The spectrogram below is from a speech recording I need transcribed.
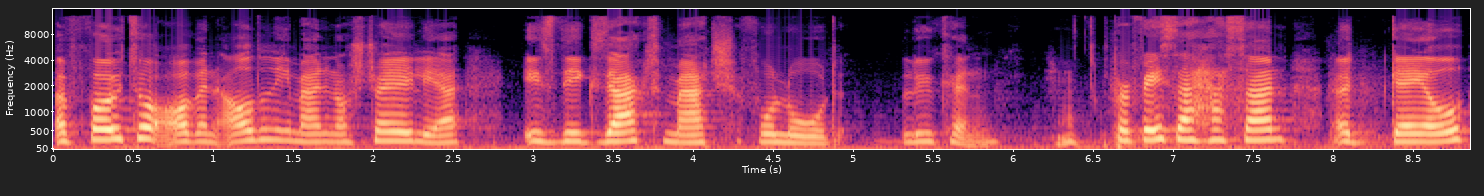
a photo of an elderly man in Australia is the exact match for Lord Lucan. Hmm. Professor Hassan Ugail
